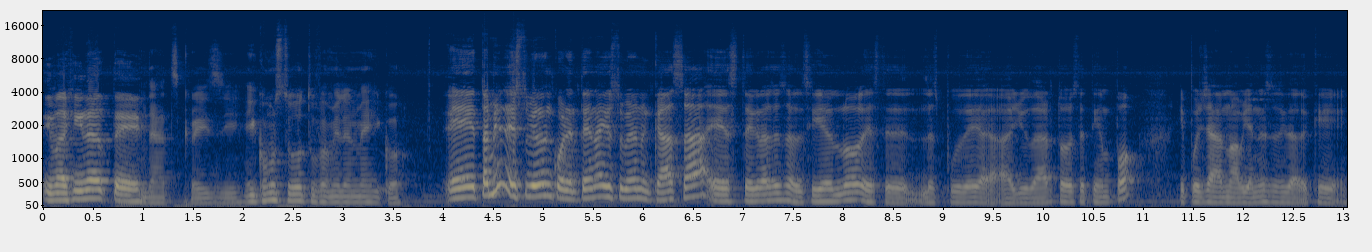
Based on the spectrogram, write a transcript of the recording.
Imagínate. That's crazy. ¿Y cómo estuvo tu familia en México? Eh, también estuvieron en cuarentena y estuvieron en casa, este, gracias al cielo, este, les pude ayudar todo este tiempo y pues ya no había necesidad de que,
